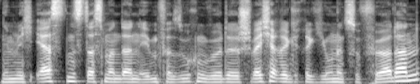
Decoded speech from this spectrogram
Nämlich erstens, dass man dann eben versuchen würde, schwächere Regionen zu fördern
